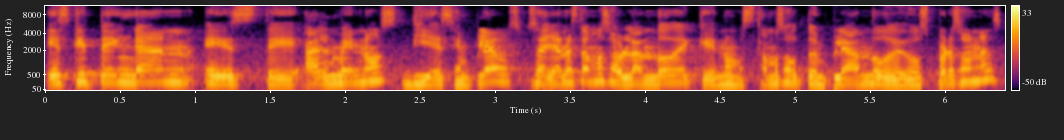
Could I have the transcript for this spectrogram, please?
es que tengan este, al menos 10 empleados. O sea, ya no estamos hablando de que nos estamos autoempleando de dos personas,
